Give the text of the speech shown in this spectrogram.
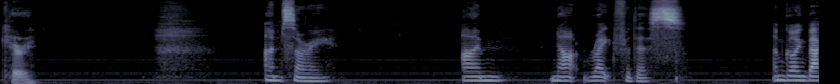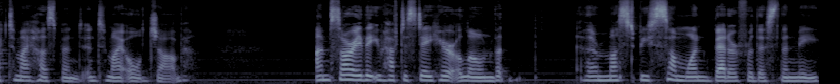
Carrie? I'm sorry. I'm not right for this. I'm going back to my husband and to my old job. I'm sorry that you have to stay here alone, but there must be someone better for this than me.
